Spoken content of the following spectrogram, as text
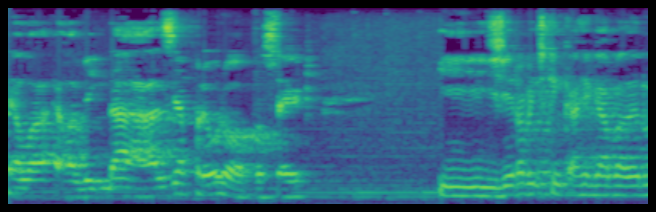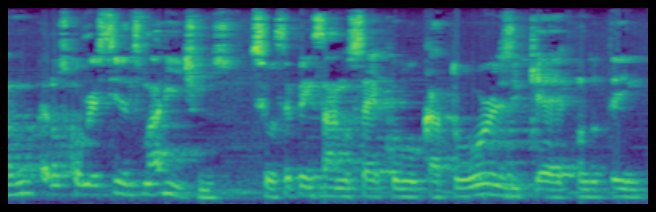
ela, ela vem da Ásia para a Europa, certo? E geralmente quem carregava eram, eram os comerciantes marítimos. Se você pensar no século XIV, que é quando tem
